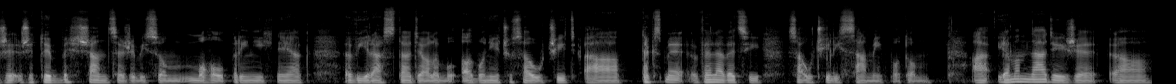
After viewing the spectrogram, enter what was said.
že, že to je bez šance, že by som mohol pri nich nejak vyrastať alebo, alebo niečo sa učiť a tak sme veľa vecí sa učili sami potom. A ja mám nádej, že a,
